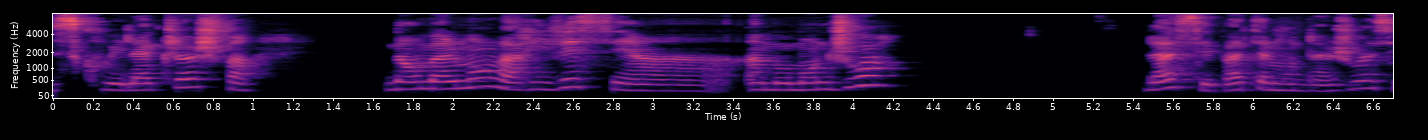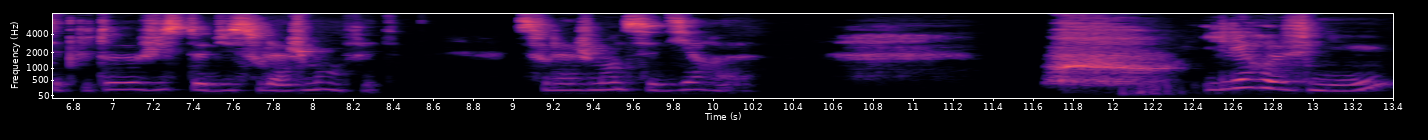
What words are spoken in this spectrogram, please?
secouer la cloche. Enfin, normalement, l'arrivée, c'est un, un moment de joie. Là, c'est pas tellement de la joie, c'est plutôt juste du soulagement, en fait. Soulagement de se dire, il est revenu,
